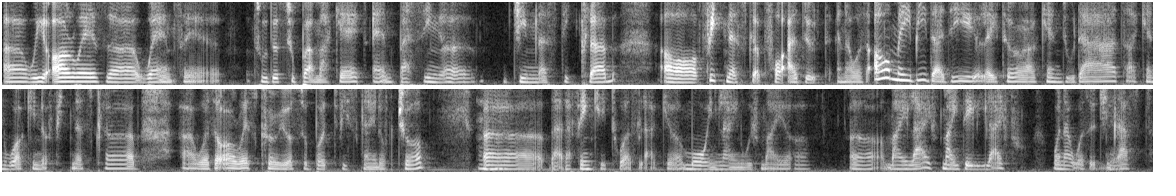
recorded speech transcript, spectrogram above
uh, we always uh, went uh, to the supermarket and passing a gymnastic club or fitness club for adult and i was oh maybe daddy later i can do that i can work in a fitness club i was always curious about this kind of job mm-hmm. uh, that i think it was like uh, more in line with my uh, uh my life my daily life when i was a gymnast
